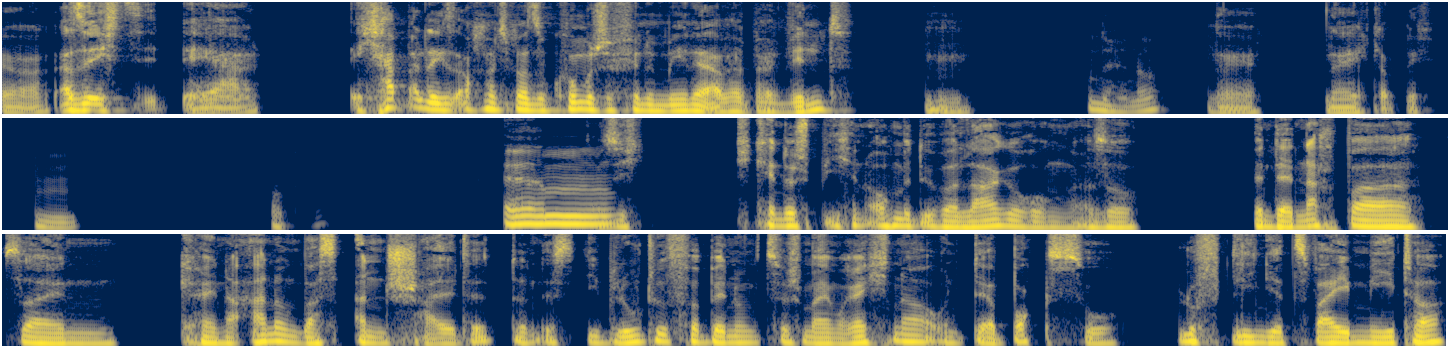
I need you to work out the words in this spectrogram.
Ja, also ich, ja, ich habe allerdings auch manchmal so komische Phänomene, aber bei Wind, hm, Nee, ne? nee, nee, ich glaube nicht. Okay. Ähm, Also ich, ich kenne das Spielchen auch mit Überlagerungen. Also wenn der Nachbar sein, keine Ahnung was anschaltet, dann ist die Bluetooth-Verbindung zwischen meinem Rechner und der Box so Luftlinie zwei Meter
